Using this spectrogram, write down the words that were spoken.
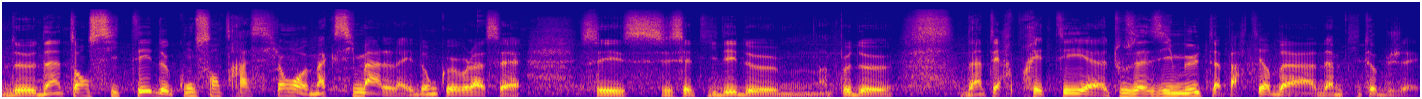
d'intensité, de, concentration maximale. Et donc voilà, c'est, c'est, cette idée de un peu de, d'interpréter tous azimuts à partir d'un petit objet.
